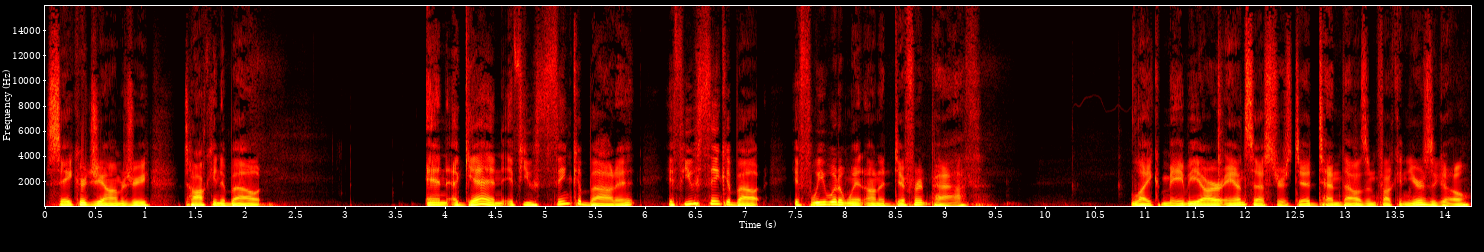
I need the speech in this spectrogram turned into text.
Sacred geometry, talking about, and again, if you think about it, if you think about if we would have went on a different path, like maybe our ancestors did 10,000 fucking years ago,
